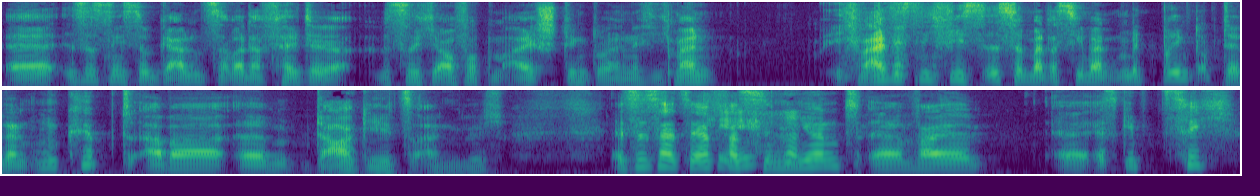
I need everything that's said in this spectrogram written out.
äh, ist es nicht so ganz, aber da fällt dir das nicht auf, ob ein Ei stinkt oder nicht. Ich meine, ich weiß jetzt nicht, wie es ist, wenn man das jemand mitbringt, ob der dann umkippt, aber ähm, da geht's eigentlich. Es ist halt sehr Okay. faszinierend, äh, weil äh, es gibt zig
